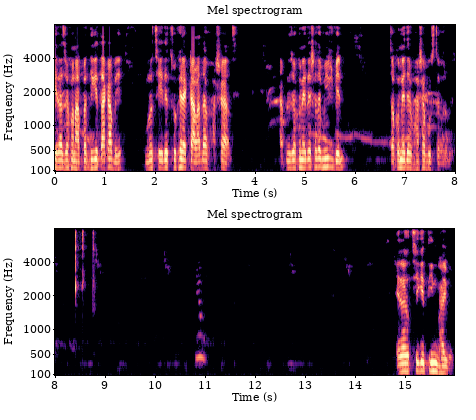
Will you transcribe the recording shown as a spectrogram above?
এরা যখন আপনার দিকে তাকাবে, মনে হচ্ছে এদের চোখের একটা আলাদা ভাষা আছে। আপনি যখন এদের সাথে মিশবেন, তখন এদের ভাষা বুঝতে পারবেন। এরা হচ্ছে গিয়ে তিন ভাই বোন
